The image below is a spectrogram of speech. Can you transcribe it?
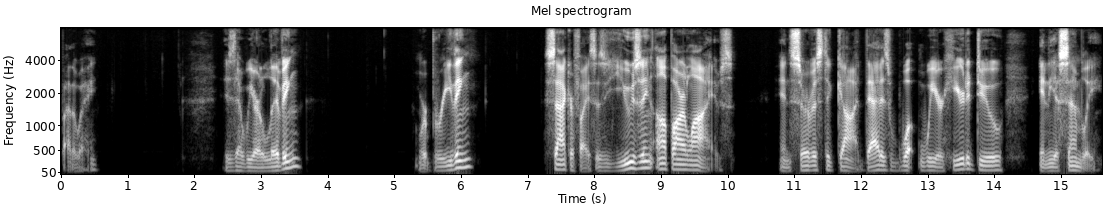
by the way, is that we are living, we're breathing, sacrifices, using up our lives in service to God. That is what we are here to do in the assembly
